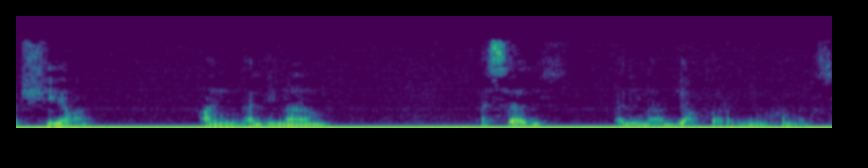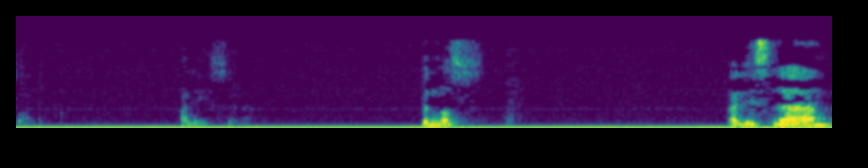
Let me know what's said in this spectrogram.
الشيعة عن الإمام السادس الإمام جعفر بن محمد الصادق. عليه السلام. بالنص. الإسلام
